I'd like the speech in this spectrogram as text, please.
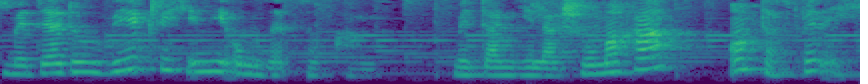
mit der du wirklich in die Umsetzung kommst mit Daniela Schumacher und das bin ich.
